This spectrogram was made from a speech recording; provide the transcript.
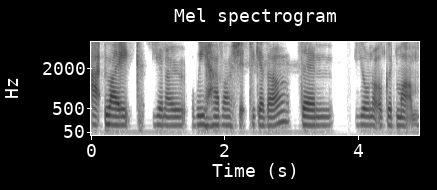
act like, you know, we have our shit together, then you're not a good mum.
